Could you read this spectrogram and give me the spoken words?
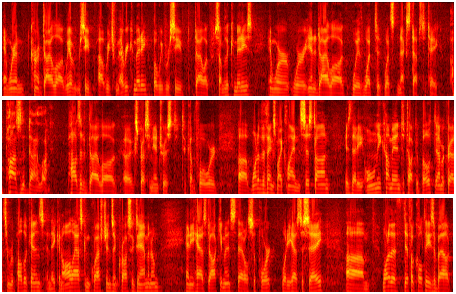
and we're in current dialogue. We haven't received outreach from every committee, but we've received dialogue from some of the committees, and we're we're in a dialogue with what to, what's next steps to take. A positive dialogue. Positive dialogue, uh, expressing interest to come forward. Uh, one of the things my client insists on is that he only come in to talk to both Democrats and Republicans, and they can all ask him questions and cross-examine him. And he has documents that'll support what he has to say. Um, one of the difficulties about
